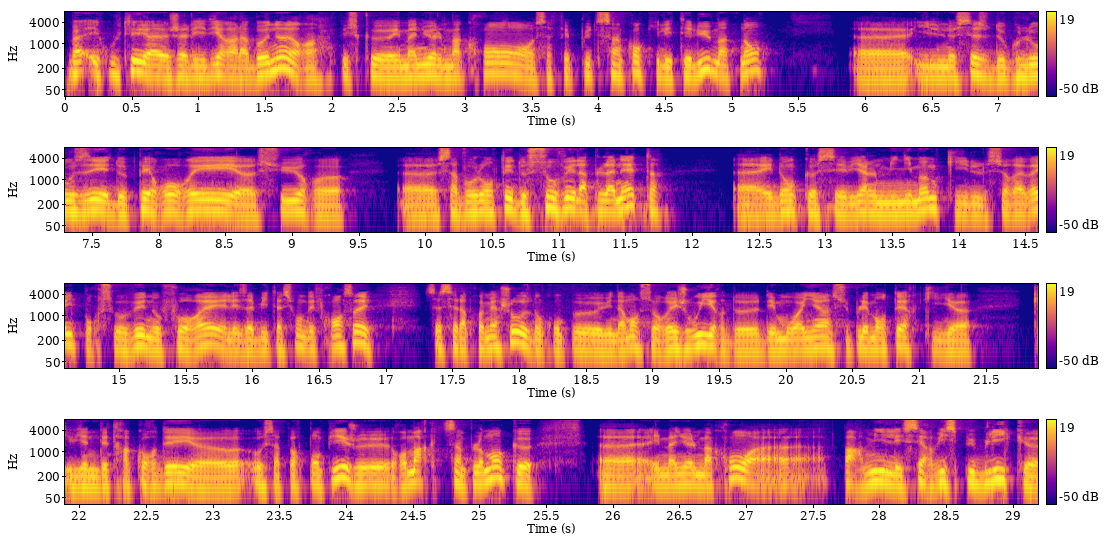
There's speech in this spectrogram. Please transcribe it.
Bah, écoutez, j'allais dire à la bonne heure, hein, puisque Emmanuel Macron, ça fait plus de cinq ans qu'il est élu maintenant. il ne cesse de gloser et de pérorer sur sa volonté de sauver la planète. Euh, et donc, c'est bien le minimum qu'il se réveille pour sauver nos forêts et les habitations des Français. Ça, c'est la première chose. Donc, on peut évidemment se réjouir de, des moyens supplémentaires qui, euh, qui viennent d'être accordés aux sapeurs-pompiers. Je remarque simplement que Emmanuel Macron, parmi les services publics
